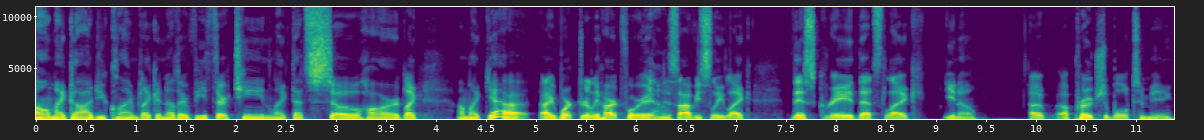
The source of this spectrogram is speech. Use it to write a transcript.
"Oh my god, you climbed like another V13, like that's so hard." Like I'm like, "Yeah, I worked really hard for it and it's obviously like this grade that's like, you know, a- approachable to me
